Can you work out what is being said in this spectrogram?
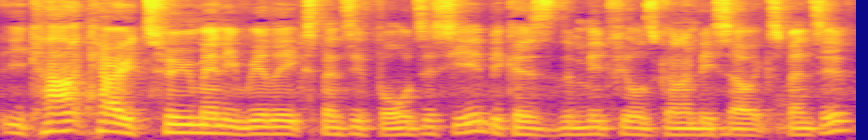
You can't carry too many really expensive forwards this year because the midfield is going to be so expensive.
